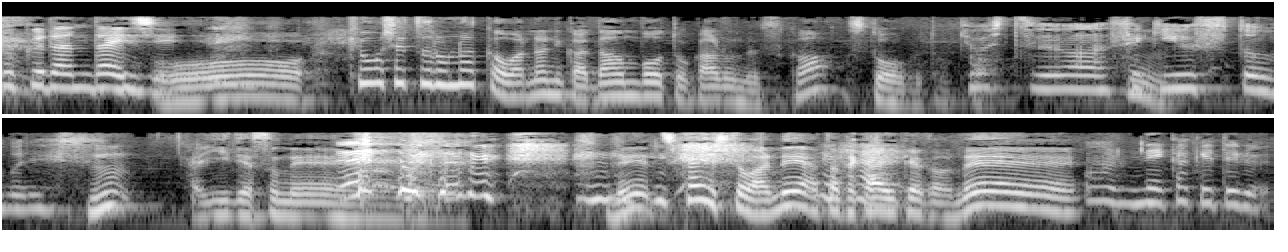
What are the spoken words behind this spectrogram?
極暖大事おー教室の中は何か暖房とかあるんですか？ストーブとか。教室は石油ストーブです、うん。いいですね。ね、近い人はね、暖かいけどね。もう寝かけてる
